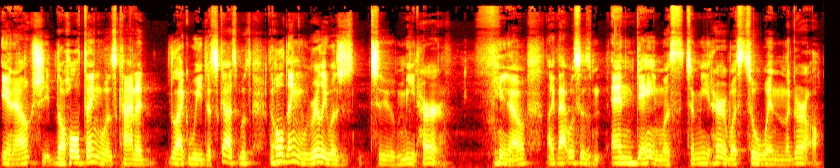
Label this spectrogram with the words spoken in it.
You know, she the whole thing was kind of like we discussed was the whole thing really was to meet her you know like that was his end game was to meet her was to win the girl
